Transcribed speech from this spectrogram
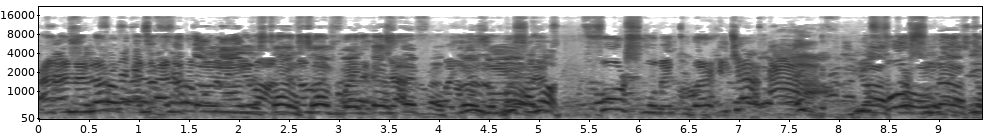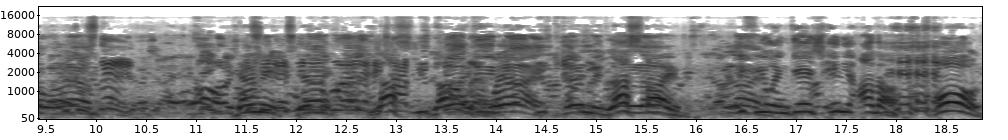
And, and a lot of Female and, a lot of women in Iran understand they don't like something. the That's different. but Close you your mouth. Muslims force women to wear hijab. Ah, you No, force don't women because then, or if Jeremy, you, if you don't wear the last- hijab, you last kill Why them. you you kill Jeremy, them. Last time, if you engage any other or oh,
